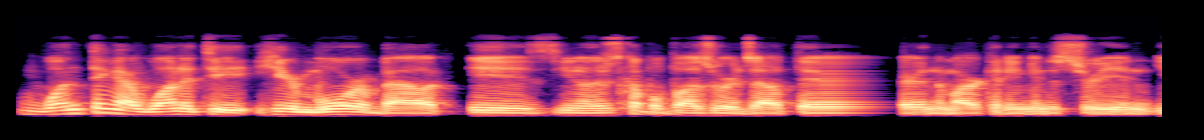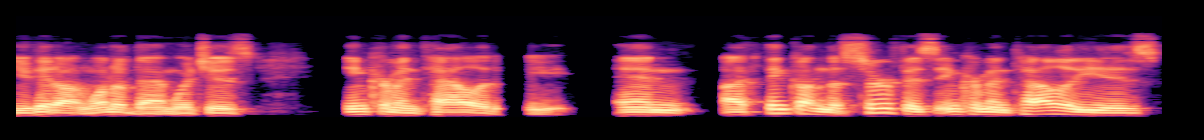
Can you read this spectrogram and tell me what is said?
one thing I wanted to hear more about is, you know, there's a couple buzzwords out there in the marketing industry, and you hit on one of them, which is incrementality. And I think on the surface, incrementality is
